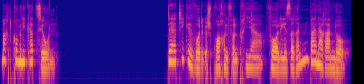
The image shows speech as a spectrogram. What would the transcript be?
macht Kommunikation. Der Artikel wurde gesprochen von Priya, Vorleserin bei Narando.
